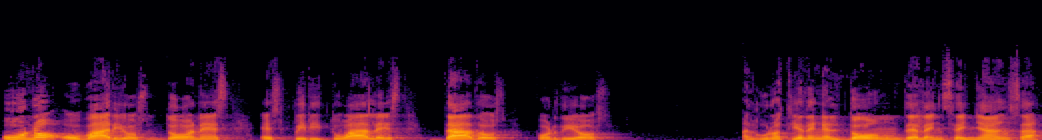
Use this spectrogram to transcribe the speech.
uno o varios dones espirituales dados por Dios. Algunos tienen el don de la enseñanza,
